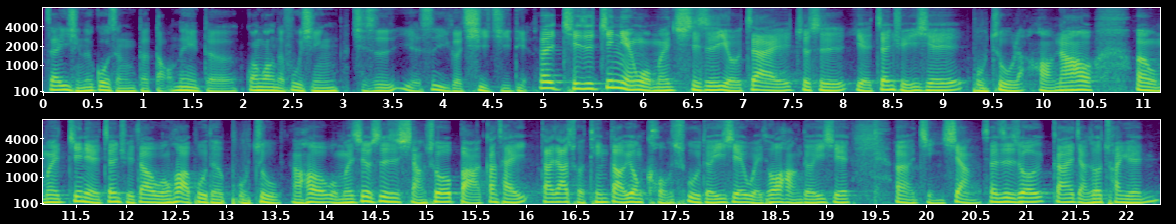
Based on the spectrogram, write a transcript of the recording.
在疫情的过程的岛内的观光的复兴，其实也是一个契机点。所以，其实今年我们其实有在，就是也争取一些补助了，哈。然后，呃，我们今年也争取到文化部的补助，然后我们就是想说，把刚才大家所听到用口述的一些委托行的一些呃景象，甚至说刚才讲说船员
